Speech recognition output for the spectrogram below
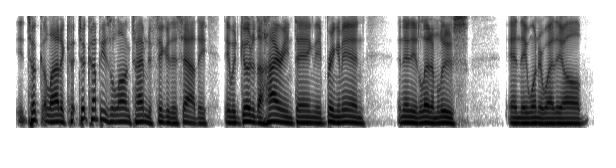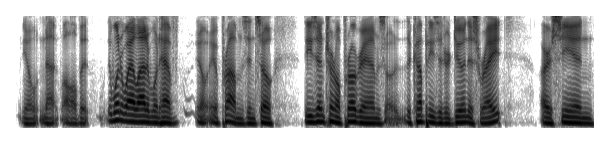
it took a lot of took companies a long time to figure this out. They they would go to the hiring thing, they'd bring them in, and then they'd let them loose, and they wonder why they all you know not all, but they wonder why a lot of them would have you know, you know problems. And so these internal programs, uh, the companies that are doing this right, are seeing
